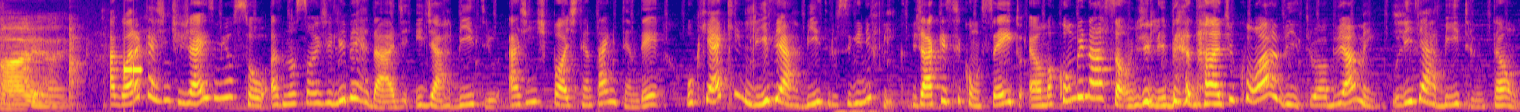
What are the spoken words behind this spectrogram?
Ai, ai. Agora que a gente já esmiuçou as noções de liberdade e de arbítrio, a gente pode tentar entender o que é que livre-arbítrio significa, já que esse conceito é uma combinação de liberdade com arbítrio, obviamente. O livre-arbítrio, então,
